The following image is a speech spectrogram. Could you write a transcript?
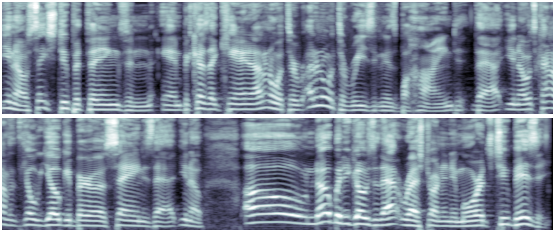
you know, say stupid things and and because they can. I don't know what their I don't know what the reasoning is behind that. You know, it's kind of like the old Yogi Berra saying is that you know, oh, nobody goes to that restaurant anymore. It's too busy.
